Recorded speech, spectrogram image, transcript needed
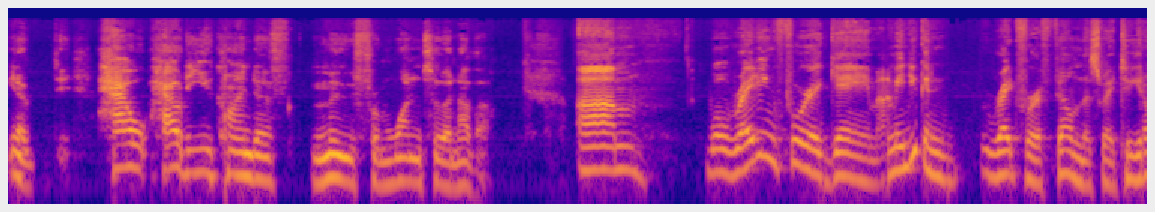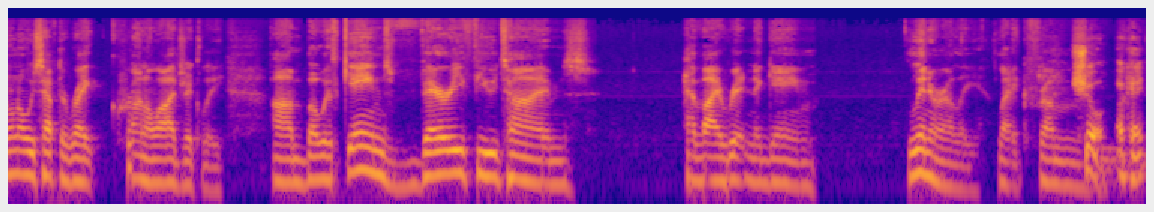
You know, how how do you kind of move from one to another? Um, well, writing for a game, I mean, you can write for a film this way too. You don't always have to write chronologically. Um, but with games, very few times have I written a game linearly, like from Sure, okay,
